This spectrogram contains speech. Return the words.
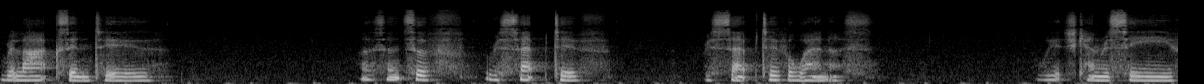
relax into a sense of receptive, receptive awareness which can receive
